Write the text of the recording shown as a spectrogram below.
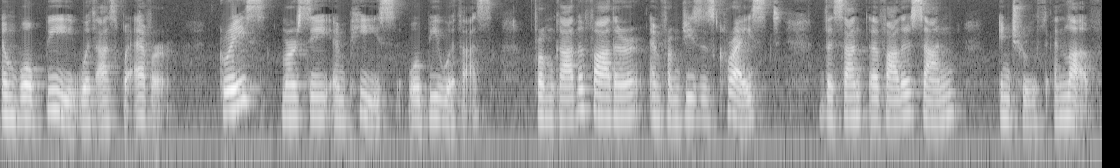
and will be with us forever. Grace, mercy, and peace will be with us from God the Father and from Jesus Christ, the Son, the Father's Son, in truth and love.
